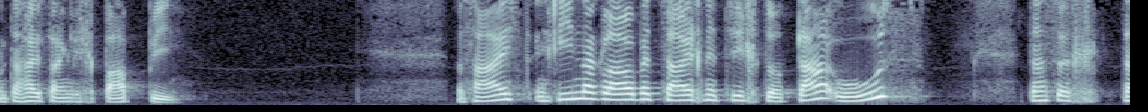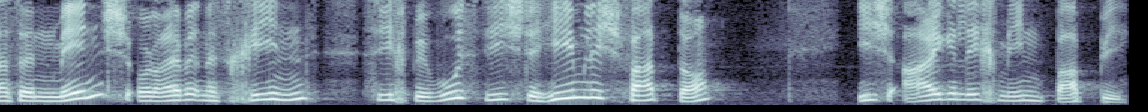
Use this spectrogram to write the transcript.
Und da heißt eigentlich Papi. Das heißt, ein Kinderglaube zeichnet sich dort aus, dass, ich, dass ein Mensch oder eben ein Kind sich bewusst ist, der himmlische Vater ist eigentlich mein Papi.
